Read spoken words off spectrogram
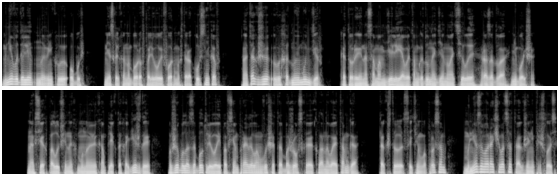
мне выдали новенькую обувь, несколько наборов полевой формы второкурсников, а также выходной мундир, который на самом деле я в этом году надену от силы раза два, не больше. На всех полученных мною комплектах одежды уже была заботливо и по всем правилам вышита божовская клановая тамга, так что с этим вопросом мне заворачиваться также не пришлось.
